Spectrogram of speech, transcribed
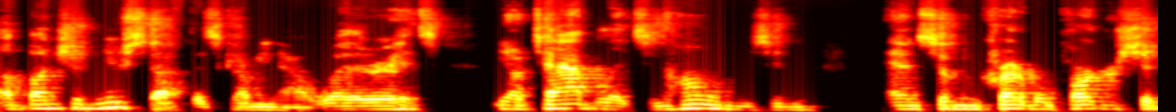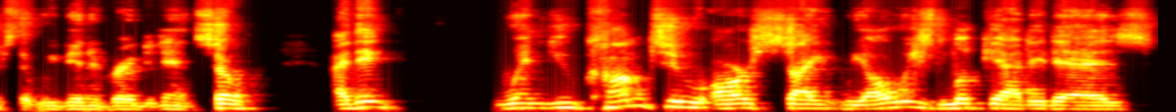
a bunch of new stuff that's coming out, whether it's you know tablets and homes and and some incredible partnerships that we've integrated in. So I think when you come to our site, we always look at it as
